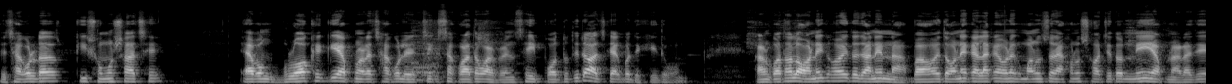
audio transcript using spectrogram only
যে ছাগলটার কী সমস্যা আছে এবং ব্লকে গিয়ে আপনারা ছাগলের চিকিৎসা করাতে পারবেন, সেই পদ্ধতিটাও আজকে একবার দেখিয়ে দেবো। কারণ কথা হলো, অনেকে হয়তো জানেন না, বা হয়তো অনেক এলাকায় অনেক মানুষজন এখনও সচেতন নেই আপনারা যে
